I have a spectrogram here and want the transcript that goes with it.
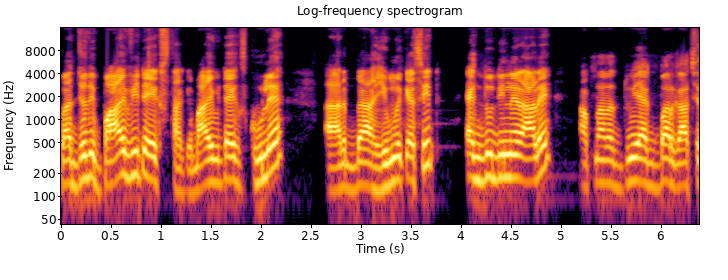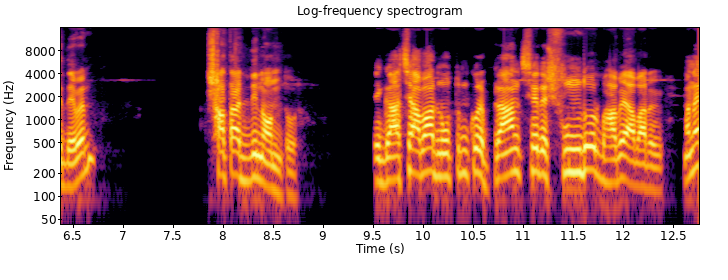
বা যদি বায়োভিটা এক্স থাকে বায়োভিটা এক্স গুলে আর বা হিউমিক অ্যাসিড এক দু দিনের আড়ে আপনারা দুই একবার গাছে দেবেন সাত আট দিন অন্তর। এই গাছে আবার নতুন করে ব্রাঞ্চ ছেড়ে সুন্দরভাবে আবার মানে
